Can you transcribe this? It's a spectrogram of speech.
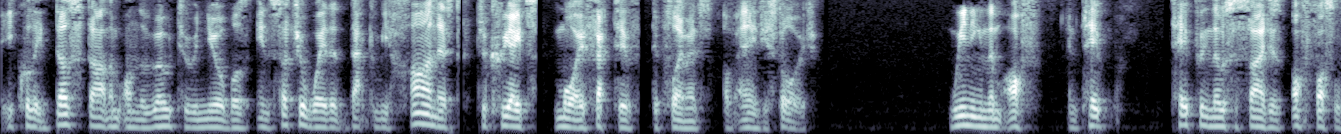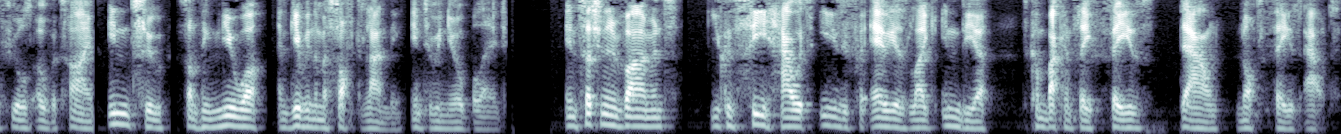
Equally, it does start them on the road to renewables in such a way that that can be harnessed to create more effective deployments of energy storage. Weaning them off and tape, tapering those societies off fossil fuels over time into something newer and giving them a soft landing into renewable energy. In such an environment, you can see how it's easy for areas like India to come back and say phase down, not phase out.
